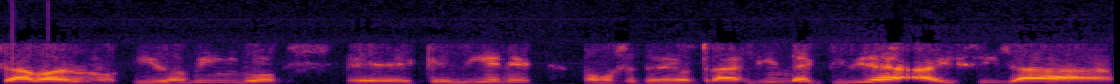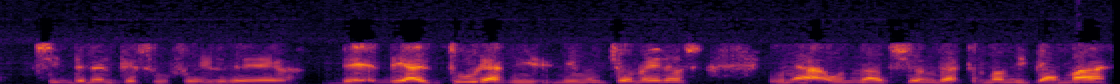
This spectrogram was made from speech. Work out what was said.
sábado y domingo eh, que viene vamos a tener otra linda actividad, ahí sí ya sin tener que sufrir de, de, alturas ni, ni, mucho menos, una, una opción gastronómica más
